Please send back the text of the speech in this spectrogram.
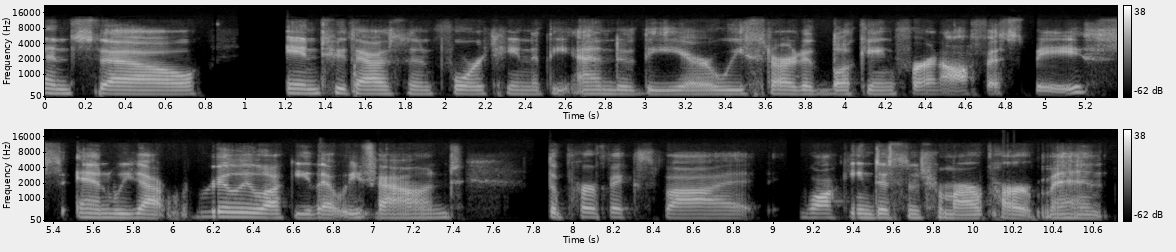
And so in 2014, at the end of the year, we started looking for an office space. And we got really lucky that we mm-hmm. found the perfect spot, walking distance from our apartment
